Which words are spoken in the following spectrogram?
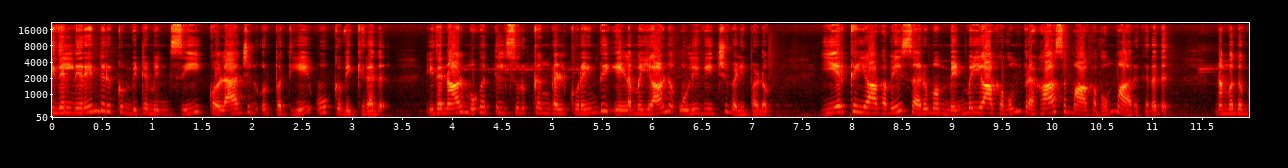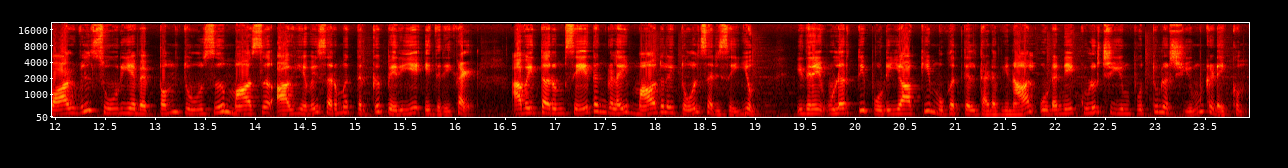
இதில் நிறைந்திருக்கும் விட்டமின் சி கொலாஜின் உற்பத்தியை ஊக்குவிக்கிறது. இதனால் முகத்தில் சுருக்கங்கள் குறைந்து இளமையான ஒளிவீச்சு வெளிப்படும். இயற்கையாகவே சருமம் மென்மையாகவும் பிரகாசமாகவும் மாறுகிறது. நமது வாழ்வில் சூரிய வெப்பம் தூசு மாசு ஆகியவை சருமத்திற்கு பெரிய எதிரிகள். அவை தரும் சேதங்களை மாதுளை தோல் சரி செய்யும். இதனை உலர்த்தி பொடியாக்கி முகத்தில் தடவினால் உடனே குளிர்ச்சியும் புத்துணர்ச்சியும் கிடைக்கும்.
